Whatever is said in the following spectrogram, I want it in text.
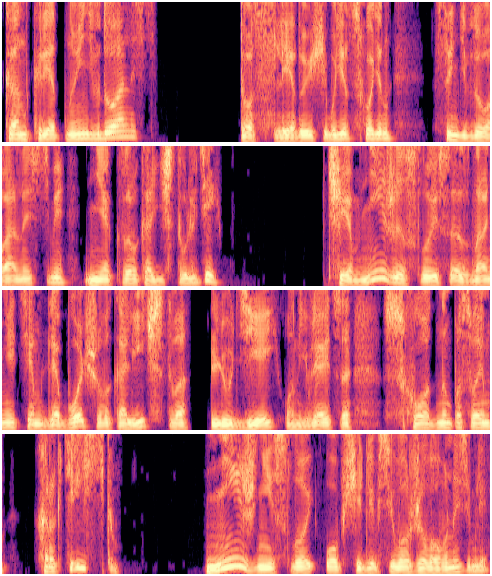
конкретную индивидуальность, то следующий будет сходен с индивидуальностями некоторого количества людей. Чем ниже слой сознания, тем для большего количества людей он является сходным по своим характеристикам. Нижний слой общий для всего живого на Земле.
